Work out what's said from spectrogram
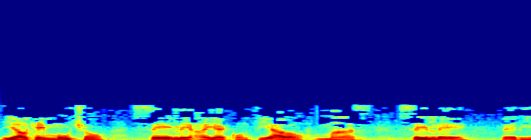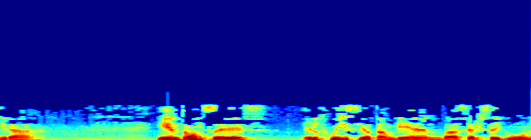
Y al que mucho se le haya confiado, más se le pedirá. Y entonces, el juicio también va a ser según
